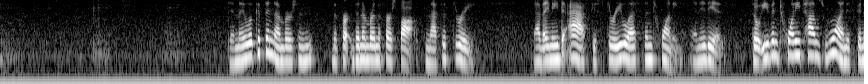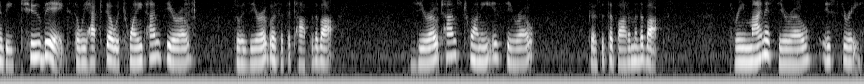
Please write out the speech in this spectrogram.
Then they look at the numbers and the, the number in the first box, and that's a 3. Now they need to ask, is 3 less than 20? And it is. So even 20 times 1 is going to be too big, so we have to go with 20 times 0. So a 0 goes at the top of the box. 0 times 20 is 0, goes at the bottom of the box. 3 minus 0 is 3.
